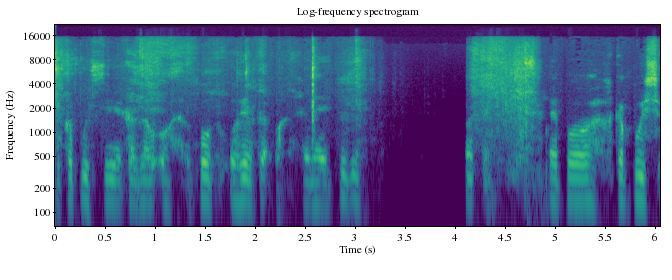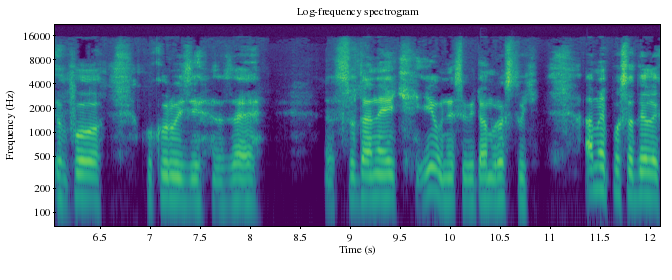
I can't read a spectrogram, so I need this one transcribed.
по капусті я казав, по огірка, ще навіть туди. Е, По капусті, по кукурузі з сюди навіть, і вони собі там ростуть. А ми посадили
